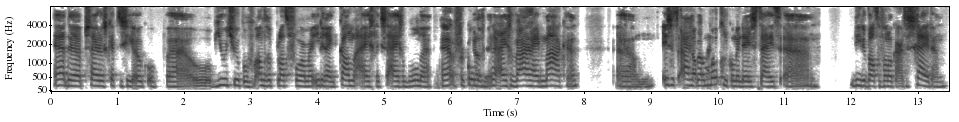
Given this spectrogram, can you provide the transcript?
ja, de pseudosceptici ook op, uh, op YouTube of op andere platformen. Iedereen kan eigenlijk zijn eigen bronnen verkondigen en eigen waarheid maken. Um, is het eigenlijk wel mogelijk om in deze tijd die debatten van elkaar te scheiden?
